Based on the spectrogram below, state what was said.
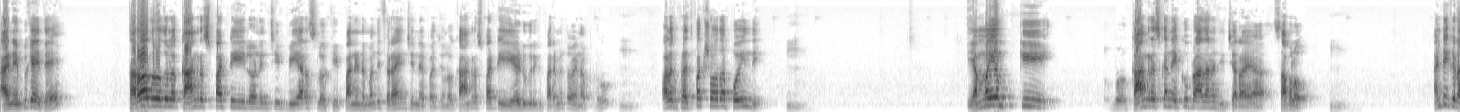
ఆయన ఎంపికైతే తర్వాత రోజుల్లో కాంగ్రెస్ పార్టీలో నుంచి బీఆర్ఎస్లోకి పన్నెండు మంది ఫిరాయించిన నేపథ్యంలో కాంగ్రెస్ పార్టీ ఏడుగురికి పరిమితమైనప్పుడు ఉమ్, వాళ్ళకి ప్రతిపక్ష హోదా పోయింది. ఉమ్, ఎంఐఎంకి కాంగ్రెస్ కన్నా ఎక్కువ ప్రాధాన్యత ఇచ్చారు సభలో. ఉమ్, అంటే ఇక్కడ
